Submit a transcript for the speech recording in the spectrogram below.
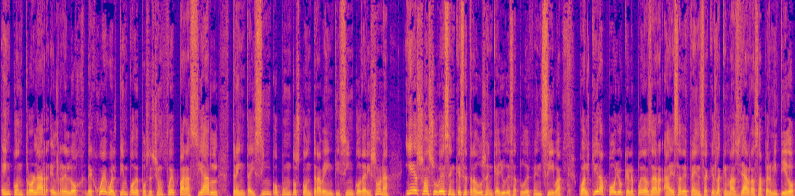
En controlar el reloj de juego. El tiempo de posesión fue para Seattle, 35 puntos contra 25 de Arizona. Y eso a su vez en qué se traduce en que ayudes a tu defensiva. Cualquier apoyo que le puedas dar a esa defensa, que es la que más yardas ha permitido,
